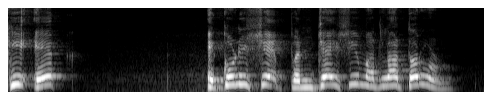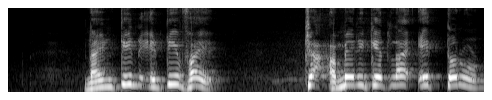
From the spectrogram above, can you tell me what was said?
की एक एकोणीसशे पंच्याऐंशीमधला तरुण नाईन्टीन एटी फायच्या अमेरिकेतला एक तरुण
